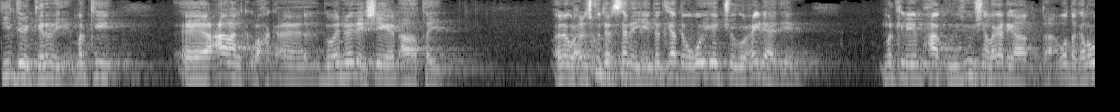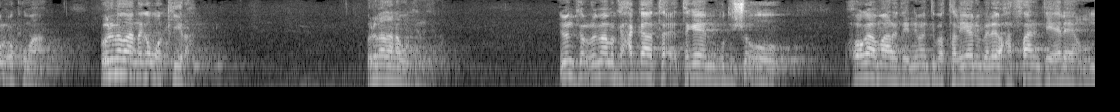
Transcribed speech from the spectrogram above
Diintii bay garanayeen. Markii caalanka gobonimada ay sheegay dhalatay waa la isku darsanayay dadkii hadda waqooyigan jooga waxay idhahdeen markii la maxaa constitution laga dhigaa waddanka lagu xukumaa? Culimadaa naga wakiila. Culimadaa naga wakiila. Nimanka culimada markay xaggaa tageen muqdisho oo waxoogaa maaragtay nimantiiba talyaani baled xarfaan intay heleen un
